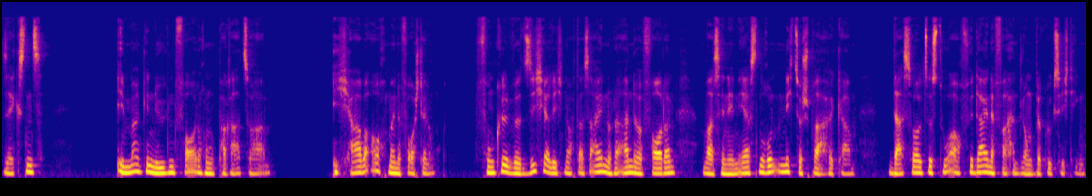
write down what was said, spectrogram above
Sechstens, immer genügend Forderungen parat zu haben. Ich habe auch meine Vorstellung. Funkel wird sicherlich noch das ein oder andere fordern, was in den ersten Runden nicht zur Sprache kam. Das solltest du auch für deine Verhandlungen berücksichtigen.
